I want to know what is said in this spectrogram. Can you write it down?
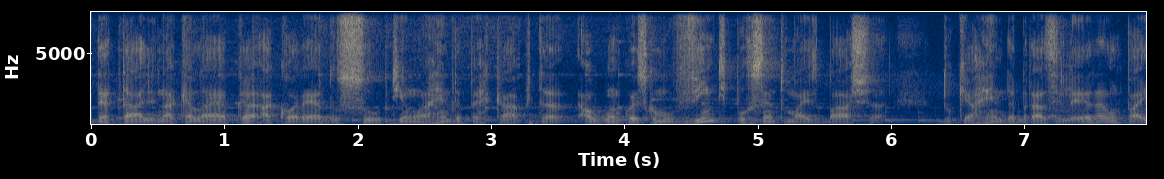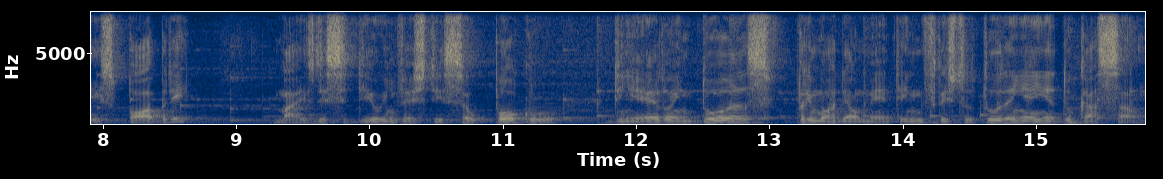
Detalhe, naquela época, a Coreia do Sul tinha uma renda per capita alguma coisa como 20% mais baixa do que a renda brasileira, um país pobre, mas decidiu investir seu pouco dinheiro em duas, primordialmente, em infraestrutura e em educação.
